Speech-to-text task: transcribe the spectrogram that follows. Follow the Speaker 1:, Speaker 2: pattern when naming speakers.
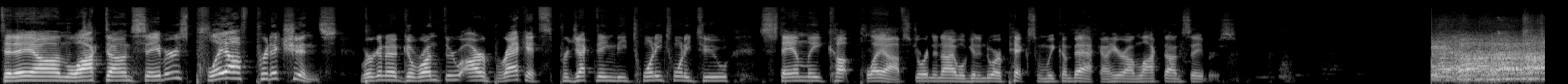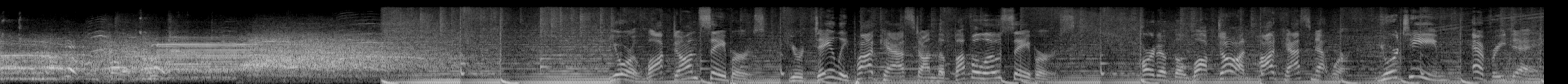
Speaker 1: Today on Locked On Sabres, playoff predictions. We're going to go run through our brackets projecting the 2022 Stanley Cup playoffs. Jordan and I will get into our picks when we come back out here on Locked On Sabres.
Speaker 2: Your Locked On Sabres, your daily podcast on the Buffalo Sabres. Part of the Locked On Podcast Network, your team every day.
